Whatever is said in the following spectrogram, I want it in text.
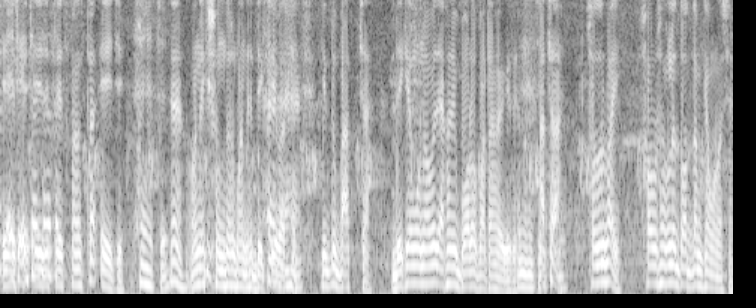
যে এই যে- এই যে এই যে- ফেস প্যান্সটা এই যে হ্যাঁ, এই যে। হ্যাঁ অনেক সুন্দর মানে দেখতে হ্যাঁ, পাচ্ছেন। হ্যাঁ। কিন্তু বাচ্চা। দেখে মনে হবে যে এখনই বড় পাটা হয়ে গেছে। আচ্ছা সজল ভাই সর্বসাকলের দরদাম কেমন আছে?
